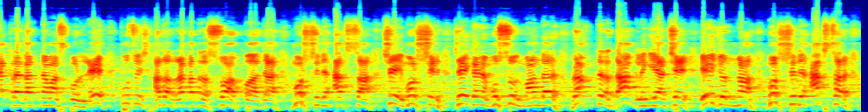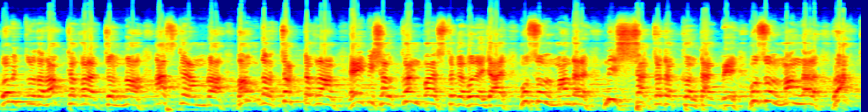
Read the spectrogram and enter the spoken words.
এক রাকাত নামাজ পড়লে পঁচিশ হাজার রাকাতের সোয়াব পাওয়া যায়। মসজিদে আকসা, সেই মসজিদ যেখানে মুসলমানদের রক্তের দাগ লেগে আছে এই জন্য মসজিদে আকসার পবিত্রতা রক্ষা করার জন্য আজকের আমরা বন্দর চট্টগ্রাম এই বিশাল কনফারেন্স থেকে বলে যায় মুসলমানদের নিঃশ্বাস যতক্ষণ থাকবে, মুসলমানদের রক্ত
